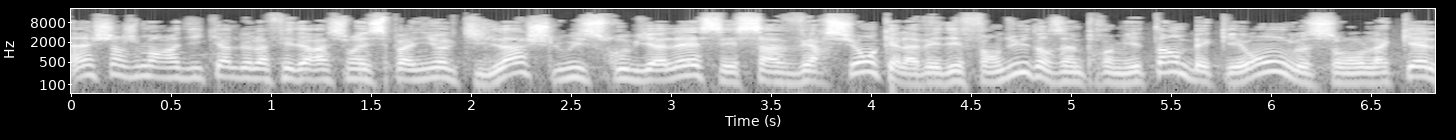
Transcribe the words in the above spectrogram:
Un changement radical de la fédération espagnole qui lâche Luis Rubiales et sa version qu'elle avait défendue dans un premier temps, bec et ongle, selon laquelle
